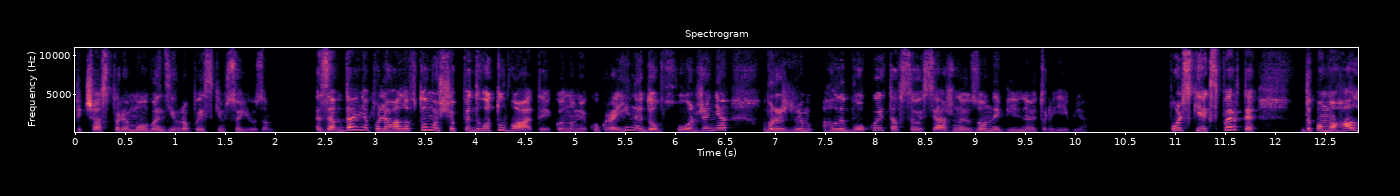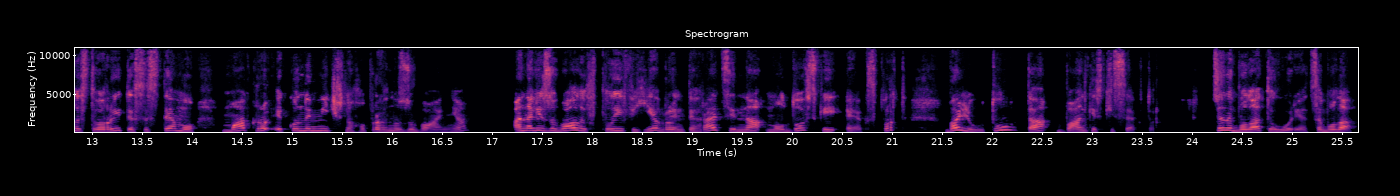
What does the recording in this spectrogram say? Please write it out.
під час перемовин з Європейським Союзом. Завдання полягало в тому, щоб підготувати економіку країни до входження в режим глибокої та всеосяжної зони вільної торгівлі. Польські експерти допомагали створити систему макроекономічного прогнозування, аналізували вплив євроінтеграції на молдовський експорт, валюту та банківський сектор. Це не була теорія, це була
